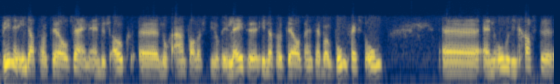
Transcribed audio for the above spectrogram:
binnen in dat hotel zijn. En dus ook nog aanvallers die nog in leven in dat hotel zijn. Ze hebben ook bomvesten om... En onder die gasten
